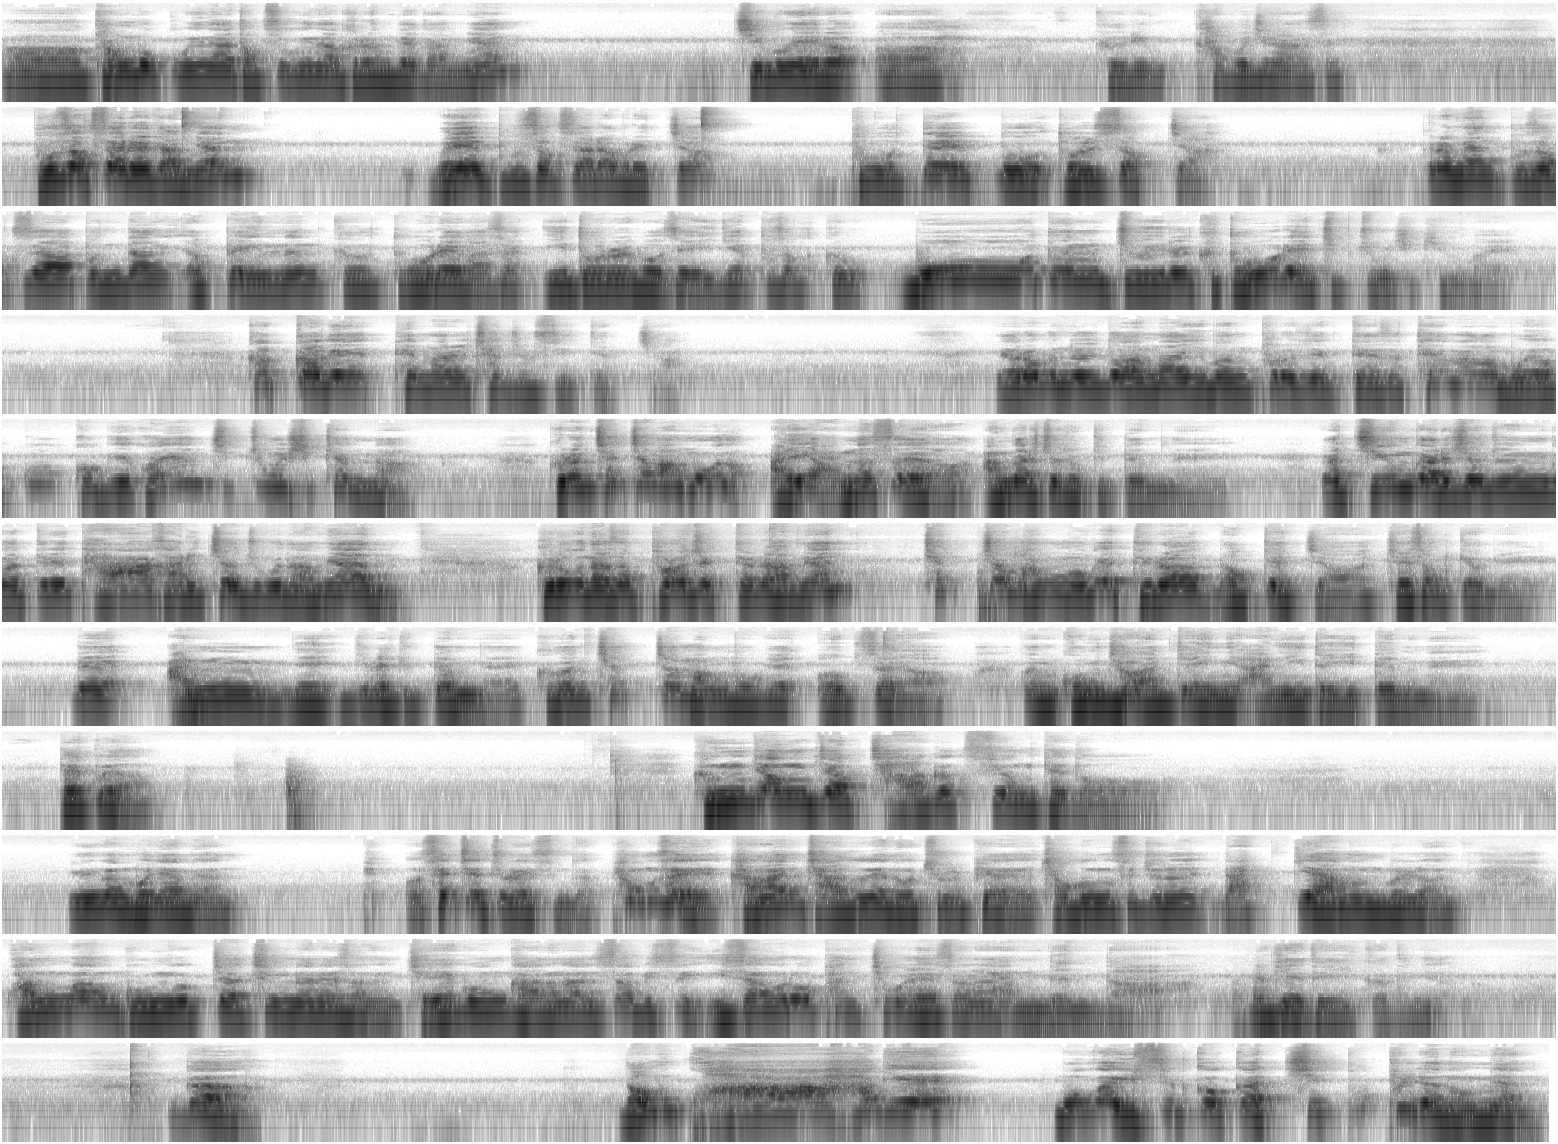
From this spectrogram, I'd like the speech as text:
어, 경복궁이나 덕수궁이나 그런 데 가면 지붕에 이런 어, 그림 가보질 않았어요. 부석사를 가면 왜 부석사라고 그랬죠? 부, 뜰부, 돌석자. 그러면 부석사 분당 옆에 있는 그 돌에 가서 이 돌을 보세요. 이게 부석 그 모든 주의를 그 돌에 집중시키는 거예요. 각각의 테마를 찾을 수 있겠죠. 여러분들도 아마 이번 프로젝트에서 테마가 뭐였고 거기에 과연 집중을 시켰나 그런 채점 항목은 아예 안 났어요. 안 가르쳐 줬기 때문에. 그러니까 지금 가르쳐 주는 것들이 다 가르쳐 주고 나면 그러고 나서 프로젝트를 하면 채점 항목에 들어 넣겠죠. 제 성격에. 근데 안 얘기를 했기 때문에 그건 채점 항목에 없어요. 그건 공정한 게임이 아니 되기 때문에. 됐고요. 긍정적 자극 수용 태도. 이건 뭐냐면 어, 셋째 줄에 있습니다. 평소에 강한 자극의 노출을 피하여 적응 수준을 낮게 함은 물론 관광 공급자 측면에서는 제공 가능한 서비스 이상으로 판촉을 해서는 안 된다. 이렇게 돼 있거든요. 그러니까 너무 과하게 뭐가 있을 것 같이 부풀려 놓으면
